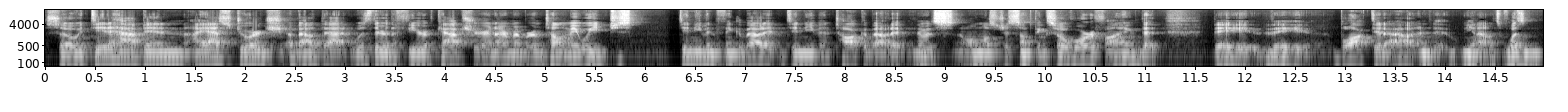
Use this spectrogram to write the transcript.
so it did happen. I asked George about that. Was there the fear of capture? And I remember him telling me we just didn't even think about it, didn't even talk about it. And it was almost just something so horrifying that they they blocked it out, and you know it wasn't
